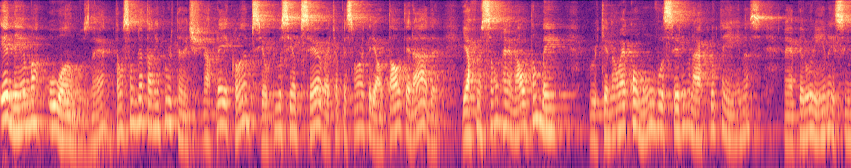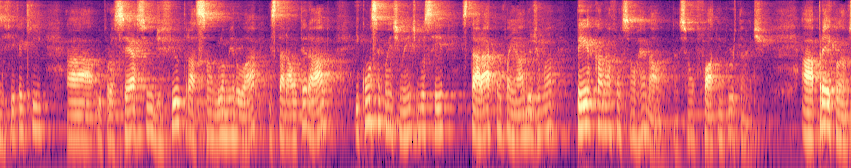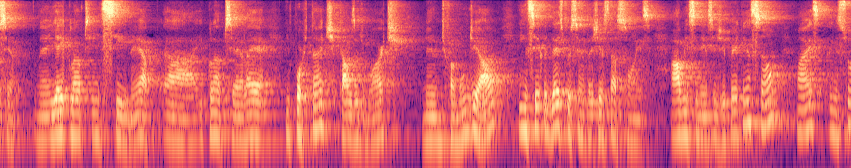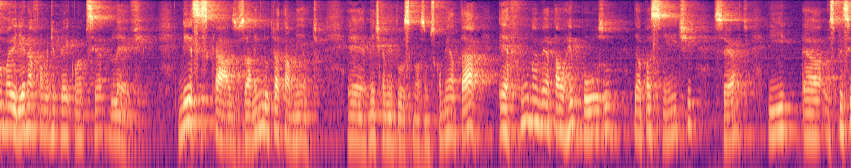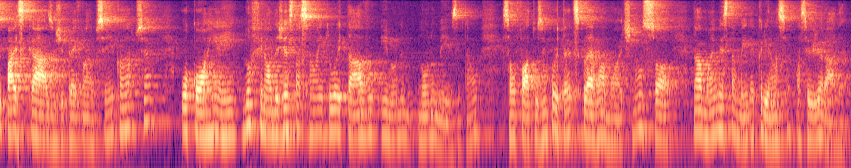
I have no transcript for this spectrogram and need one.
edema ou ambos, né? Então, isso é um detalhe importante. Na pré-eclâmpsia, o que você observa é que a pressão arterial está alterada e a função renal também, porque não é comum você eliminar proteínas né, pela urina. Isso significa que ah, o processo de filtração glomerular estará alterado e, consequentemente, você estará acompanhado de uma perca na função renal. Então, isso é um fato importante. A pré-eclâmpsia né, e a eclâmpsia em si, né, a, a eclâmpsia ela é importante causa de morte né, de forma mundial e em cerca de 10% das gestações há uma incidência de hipertensão, mas em sua maioria na forma de pré-eclâmpsia leve. Nesses casos, além do tratamento é, medicamentoso que nós vamos comentar, é fundamental o repouso da paciente, certo? E é, os principais casos de pré-eclâmpsia e eclâmpsia ocorrem aí no final da gestação, entre o oitavo e nono, nono mês. Então, são fatos importantes que levam à morte não só da mãe, mas também da criança a ser gerada.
